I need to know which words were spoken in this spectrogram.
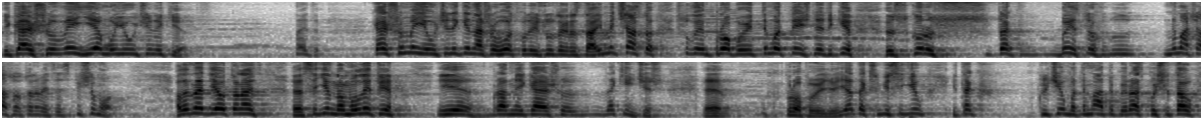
і каже, що ви є мої ученики. Знаєте, каже, що ми є ученики нашого Господа Ісуса Христа. І ми часто слухаємо проповідь тематичні, такі е, скоро так швидко, нема часу остановитися, спішимо. Але знаєте, я от навіть е, сидів на молитві, і брат мені каже, що закінчиш е, проповіддю. Я так собі сидів і так включив математику і раз посчитав,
